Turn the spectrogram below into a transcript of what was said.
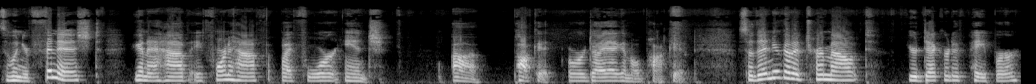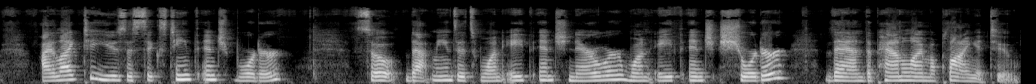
So when you're finished, you're going to have a four and a half by four inch uh, pocket or diagonal pocket. So then you're going to trim out your decorative paper. I like to use a 16th inch border. So that means it's 1 8 inch narrower, 1 8 inch shorter than the panel I'm applying it to.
